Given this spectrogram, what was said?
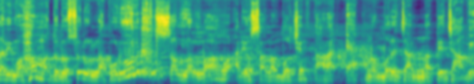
নবী মোহাম্মদুর রসুল্লাহ পড়ুন সাল্লাহ আলিয়াল্লাম বলছেন, তারা এক নম্বরে জান্নাতে যাবে।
